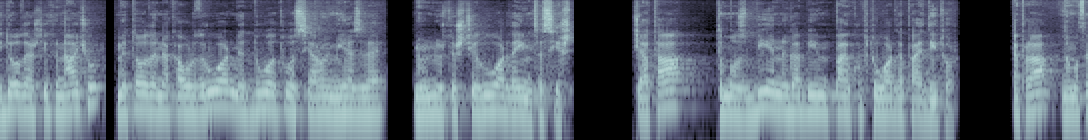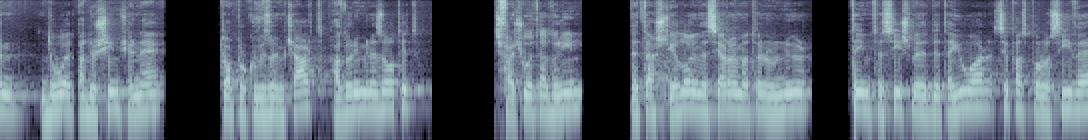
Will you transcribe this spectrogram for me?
i do dhe është i kënaqur me to dhe na ka urdhëruar, ne duhet t'ua sqarojmë njerëzve në mënyrë të shtjelluar dhe imtësisht, që ata të mos bien në gabim pa e kuptuar dhe pa e ditur. E pra, domethënë, duhet padyshim që ne t'ua përkufizojmë qartë adhurimin e Zotit, çfarë quhet adhurim, dhe ta shtjellojmë dhe sqarojmë atë në mënyrë të imtësishme dhe detajuar sipas porosive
